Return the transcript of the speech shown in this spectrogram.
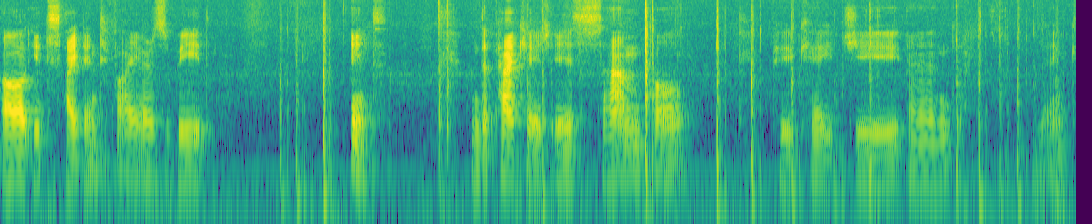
all its identifiers with int. And the package is sample pkg and linked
